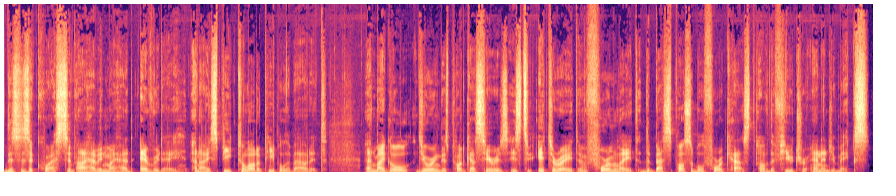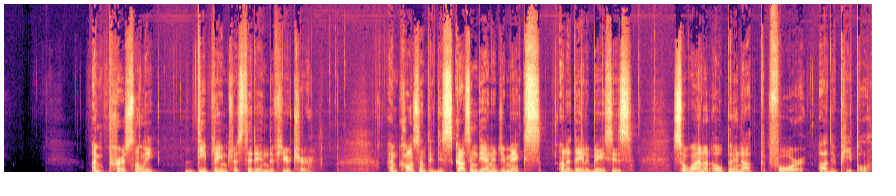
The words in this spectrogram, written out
this is a question I have in my head every day, and I speak to a lot of people about it. And my goal during this podcast series is to iterate and formulate the best possible forecast of the future energy mix. I'm personally deeply interested in the future. I'm constantly discussing the energy mix on a daily basis, so why not open it up for other people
